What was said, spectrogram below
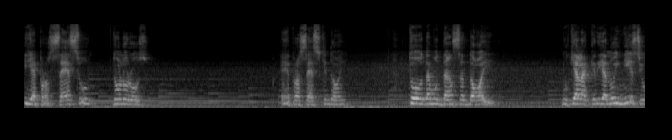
e é processo doloroso. É processo que dói. Toda mudança dói porque ela cria no início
